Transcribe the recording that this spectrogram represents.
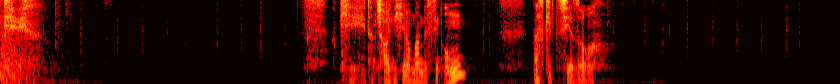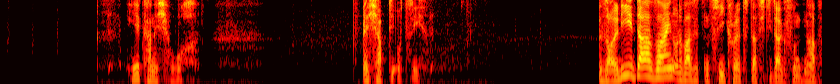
Okay. Okay, dann schaue ich mich hier noch mal ein bisschen um. Was gibt's hier so? Hier kann ich hoch. Ich habe die Uzi. Soll die da sein oder war es jetzt ein Secret, dass ich die da gefunden habe?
